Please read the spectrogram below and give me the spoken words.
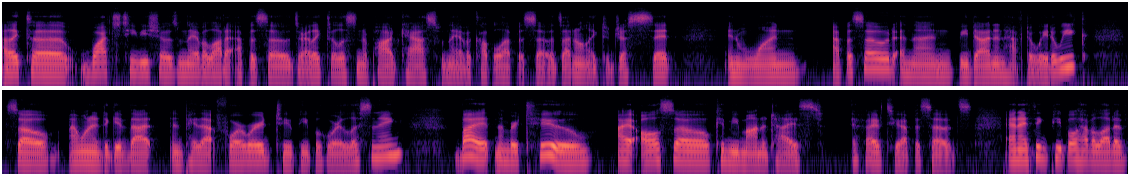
I like to watch TV shows when they have a lot of episodes, or I like to listen to podcasts when they have a couple episodes. I don't like to just sit in one episode and then be done and have to wait a week. So I wanted to give that and pay that forward to people who are listening. But number two, I also can be monetized if I have two episodes. And I think people have a lot of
